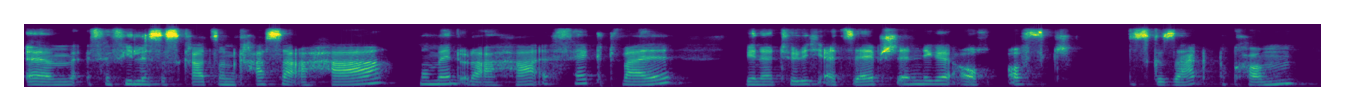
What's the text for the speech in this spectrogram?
ähm, für viele ist es gerade so ein krasser Aha-Moment oder Aha-Effekt, weil wir natürlich als Selbstständige auch oft das gesagt bekommen,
